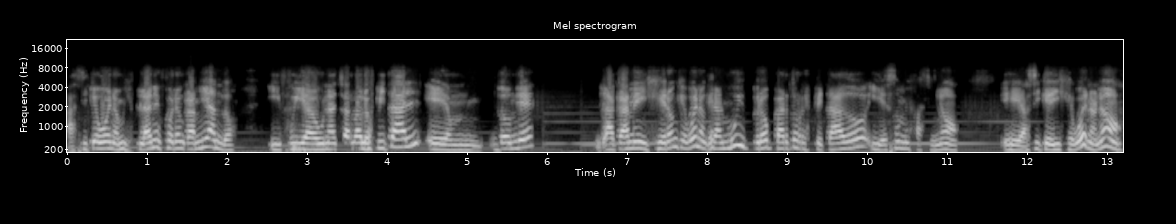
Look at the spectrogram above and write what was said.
Así que bueno, mis planes fueron cambiando y fui a una charla al hospital em, donde acá me dijeron que bueno, que eran muy pro parto respetado y eso me fascinó. Eh, así que dije, bueno, no,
